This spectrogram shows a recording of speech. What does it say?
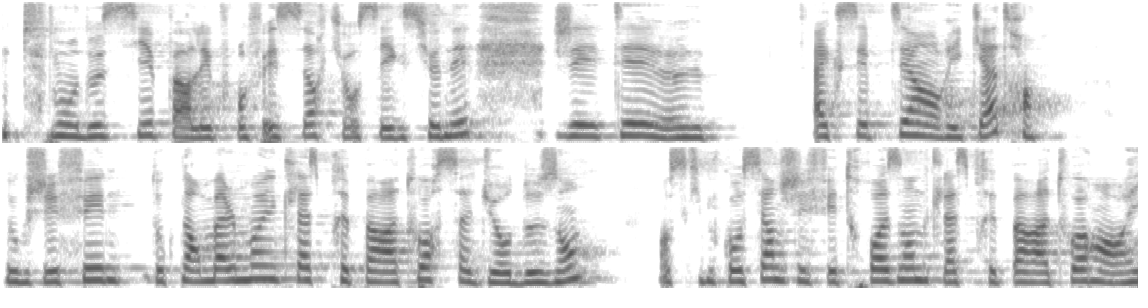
de mon dossier par les professeurs qui ont sélectionné, j'ai été acceptée à Henri IV. Donc j'ai fait donc normalement une classe préparatoire ça dure deux ans. En ce qui me concerne, j'ai fait trois ans de classe préparatoire en Henri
